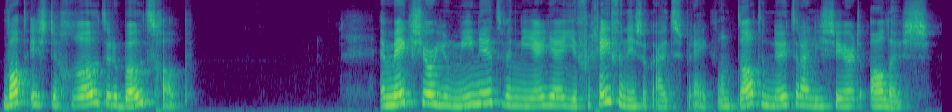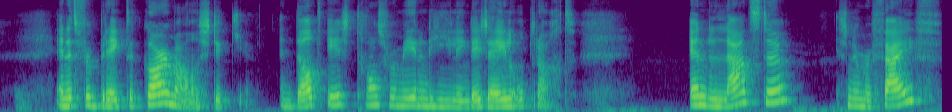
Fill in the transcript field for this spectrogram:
Wat is de grotere boodschap? En make sure you mean it wanneer je je vergevenis ook uitspreekt, want dat neutraliseert alles. En het verbreekt de karma al een stukje. En dat is transformerende healing, deze hele opdracht. En de laatste is nummer 5.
